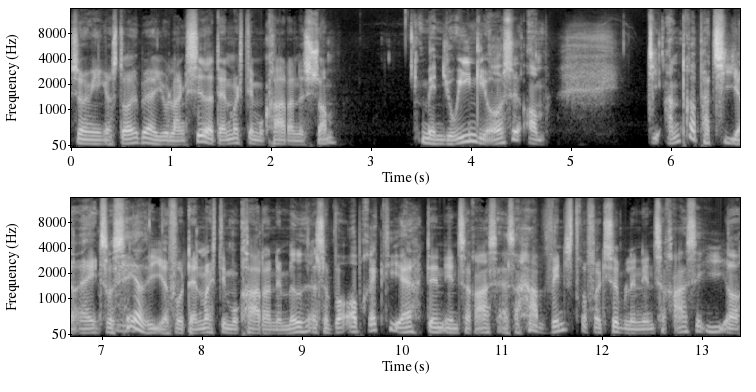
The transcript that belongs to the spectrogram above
som Inger Støjberg jo lancerede Danmarksdemokraterne som. Men jo egentlig også om de andre partier er interesseret i at få Danmarksdemokraterne med? Altså, hvor oprigtig er den interesse? Altså, har Venstre for eksempel en interesse i at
